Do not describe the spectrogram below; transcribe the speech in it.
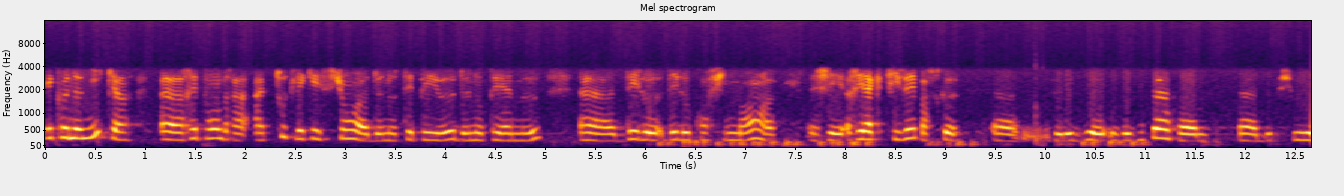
économiques répondre à, toutes les questions de nos TPE, de nos PME. Dès, le, dès le confinement, j'ai réactivé parce que, je l'ai dit aux, éditeurs, depuis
